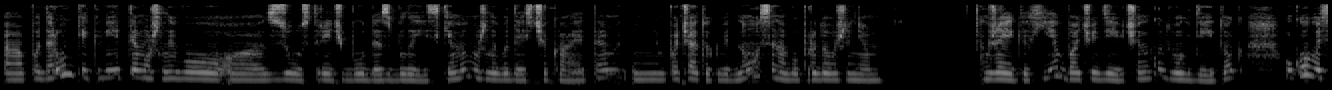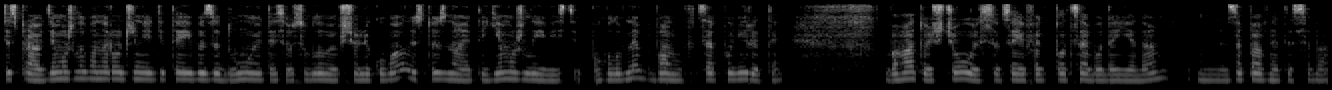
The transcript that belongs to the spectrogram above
Е, Подарунки, квіти, можливо, е, зустріч буде з близькими, можливо, десь чекаєте. Початок відносин або продовження вже яких є, бачу дівчинку, двох діток. У когось і справді, можливо, народження дітей, ви задумуєтеся, особливо якщо лікувались, то знаєте, є можливість. Головне вам в це повірити. Багато що ось цей ефект плацебо дає, да? Запевнити себе.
